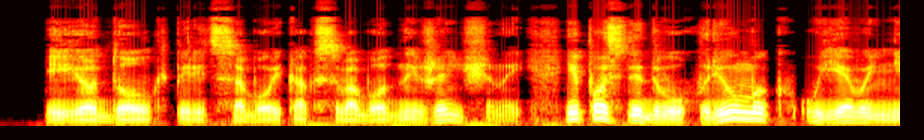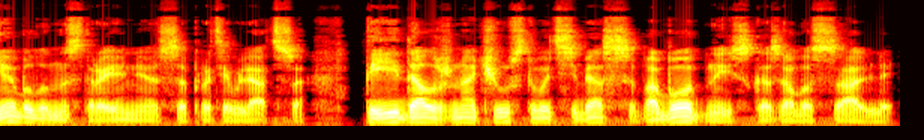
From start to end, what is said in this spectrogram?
— ее долг перед собой как свободной женщиной, и после двух рюмок у Евы не было настроения сопротивляться. «Ты должна чувствовать себя свободной», — сказала Салли.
